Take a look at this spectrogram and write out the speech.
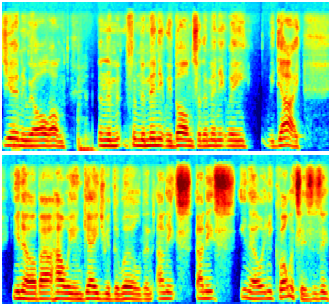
journey we're all on, from the from the minute we're born to the minute we we die. You know about how we engage with the world, and and it's and it's you know inequalities. There's a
